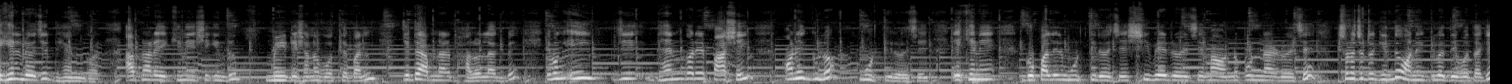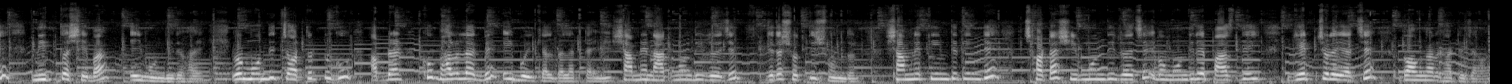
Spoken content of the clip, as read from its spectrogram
এখানে রয়েছে ধ্যানঘর। আপনারা এখানে এসে কিন্তু মেডিটেশনও করতে পারেন, যেটা আপনার ভালো লাগবে। এবং এই যে ধ্যানঘরের পাশেই অনেকগুলো মূর্তি রয়েছে। এখানে গোপালের মূর্তি রয়েছে, শিবের রয়েছে, মা অন্নপূর্ণার রয়েছে। ছোট ছোট কিন্তু অনেকগুলো দেবতাকে নিত্য সেবা এই মন্দিরে হয়। এবং মন্দির চত্বরটুকু আপনার খুব ভালো লাগবে এই বৈকাল বেলার টাইমে সামনে নাট মন্দির রয়েছে, যেটা সত্যি সুন্দর। সামনে তিনটে তিনটে, ছটা শিব মন্দির রয়েছে এবং মন্দিরের পাশ দিয়েই গেট চলে যাচ্ছে গঙ্গার ঘাটে যাওয়ার।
